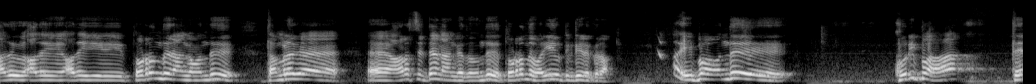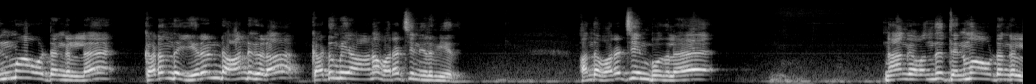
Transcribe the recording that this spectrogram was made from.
அது அதை அதை தொடர்ந்து நாங்கள் வந்து தமிழக அரசிட்ட நாங்கள் அதை வந்து தொடர்ந்து வலியுறுத்திக்கிட்டே இருக்கிறோம். இப்போ வந்து குறிப்பாக தென் மாவட்டங்களில் கடந்த இரண்டு ஆண்டுகளாக கடுமையான வறட்சி நிலவியது. அந்த வறட்சியின் போதில் நாங்கள் வந்து தென் மாவட்டங்கள்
